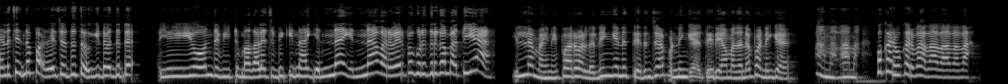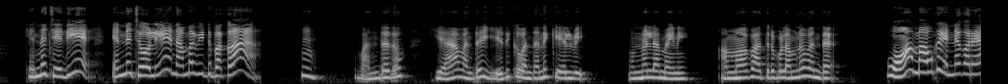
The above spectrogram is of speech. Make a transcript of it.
நினைச்சு இந்த பழைய சொத்து தூக்கிட்டு வந்துட்டேன். ஐயோ இந்த வீட்டு மகாலட்சுமிக்கு நான் என்ன என்ன வரவேற்பு கொடுத்துருக்கேன் பாத்தியா? இல்ல மைனி பரவாயில்ல. நீங்க என்ன தெரிஞ்சா பண்ணீங்க தெரியாம தானே பண்ணீங்க. ஆமா ஆமா உட்காரு உட்காரு. வா வா வா வா என்ன செய்தி என்ன சோழி? நம்ம வீட்டு பக்கம். வந்ததும் ஏன் வந்த? எதுக்கு வந்தேன்னு கேள்வி. ஒன்றும் இல்லை மைனி. அம்மாவை பார்த்துட்டு போலாம்னு வந்தேன். ஓ அம்மாவுக்கு என்ன குறை?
